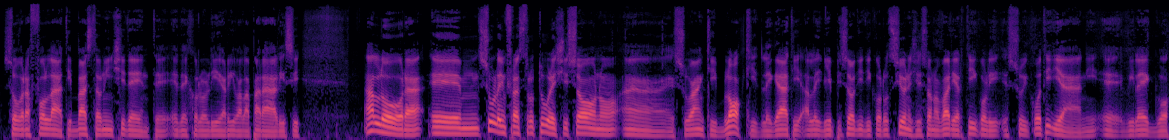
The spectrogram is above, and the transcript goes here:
sovraffollati, basta un incidente ed eccolo lì, arriva la paralisi. Allora, ehm, sulle infrastrutture ci sono, eh, su anche i blocchi legati agli episodi di corruzione, ci sono vari articoli sui quotidiani, eh, vi leggo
